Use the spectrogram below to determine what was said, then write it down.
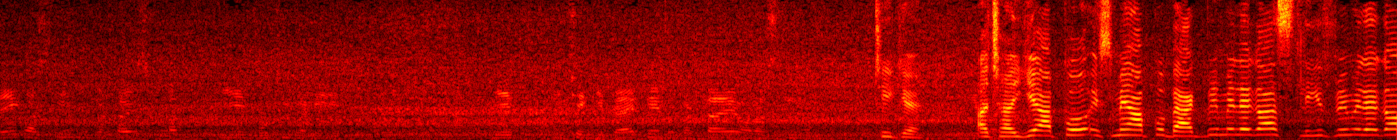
बैक आस्तीन दुपट्टा इसका ये बूटी बनी है ये पीछे की बैक है दुपट्टा है और आस्तीन ठीक है। अच्छा ये आपको इसमें आपको बैग भी मिलेगा स्लीव भी मिलेगा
